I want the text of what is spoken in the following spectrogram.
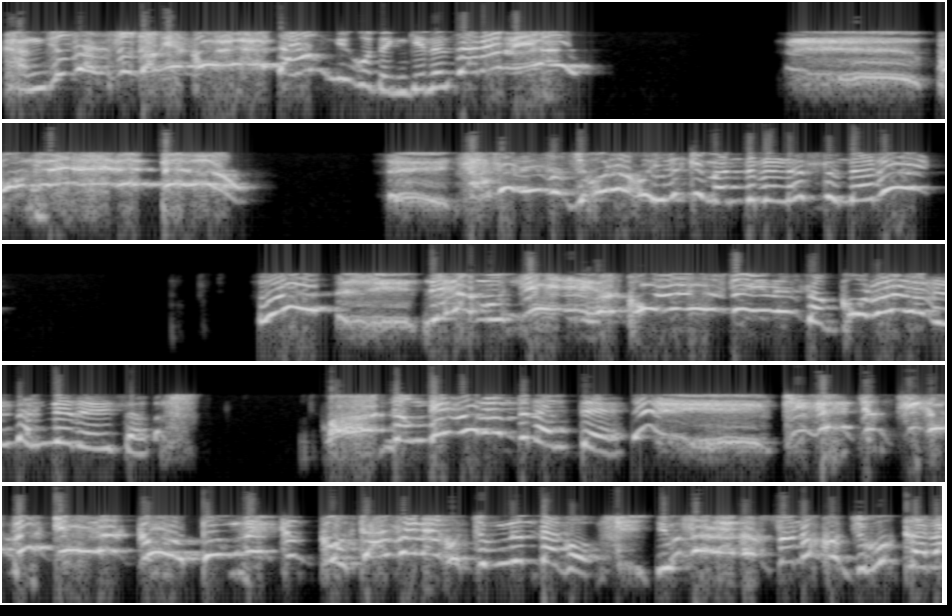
강주산 수동에 코로나 당기고 댕기는 사람이에요. 해놨다. 자살해서 죽으라고 이렇게 만들어놨어 나를. 어? 내가 문재인이가 코로나 수입에서 코로나를 상 해서 온 동네 사람들한테 기생충 취급받게 해갖고 동네 끊고 자살하고 죽는다고 유산화도 써놓고 죽을까라?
